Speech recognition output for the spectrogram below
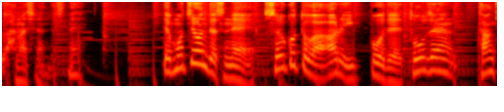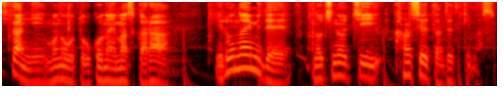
く話なんですね。でもちろんですねそういうことがある一方で当然短期間に物事を行いますからいろんな意味で後々反省点が出てきます。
